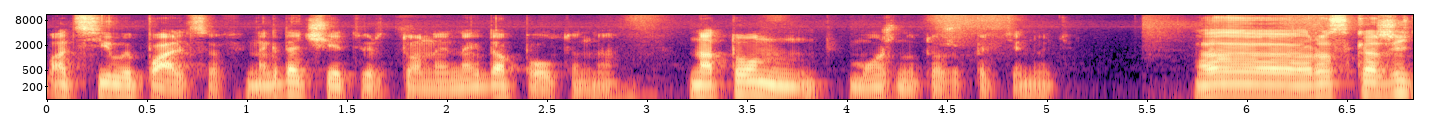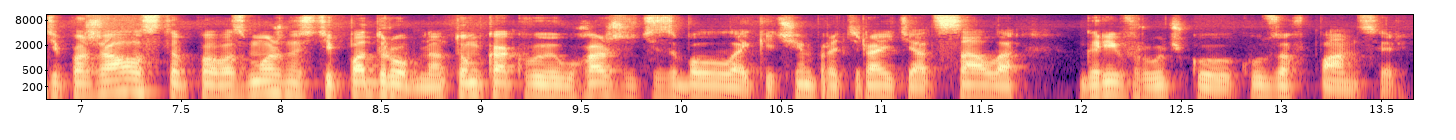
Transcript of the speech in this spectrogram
от силы пальцев. Иногда четверть тона, иногда полтона. На тон можно тоже подтянуть. Э, расскажите, пожалуйста, по возможности подробно о том, как вы ухаживаете за балалайкой, чем протираете от сала гриф, ручку, кузов, панцирь.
